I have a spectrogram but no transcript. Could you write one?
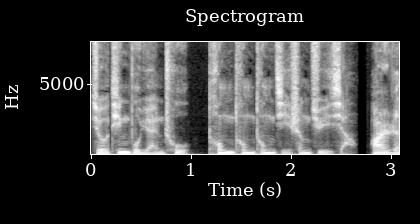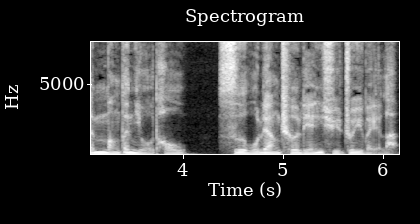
就听不远处“通通通”几声巨响，二人猛地扭头，四五辆车连续追尾了。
